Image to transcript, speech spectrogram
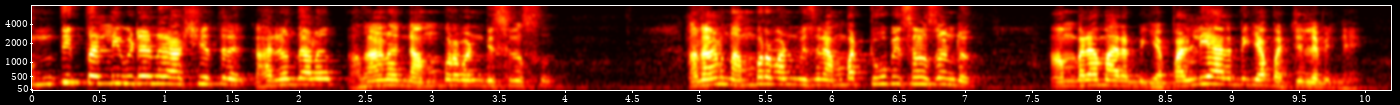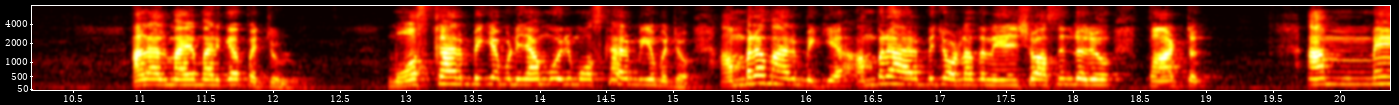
ഉന്തിത്തള്ളി വിടുകയാണ് രാഷ്ട്രീയത്തിൽ കാരണം എന്താണ്? അതാണ് നമ്പർ വൺ ബിസിനസ് അതാണ് number one business number two business ഉണ്ട്. അമ്പലം ആരംഭിക്കുക പള്ളി ആരംഭിക്കാൻ പറ്റില്ല പിന്നെ. അത് അൽമായമാർക്കേ പറ്റുള്ളൂ. മോസ്ക് ആരംഭിക്കാൻ വേണ്ടി ഞാൻ ഒരു മോസ്ക് ആരംഭിക്കാൻ പറ്റുമോ? അമ്പലം ആരംഭിക്കുക. അമ്പലം ആരംഭിച്ച ഉടനെ തന്നെ യേശുവാസിന്റെ ഒരു പാട്ട്. അമ്മേ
